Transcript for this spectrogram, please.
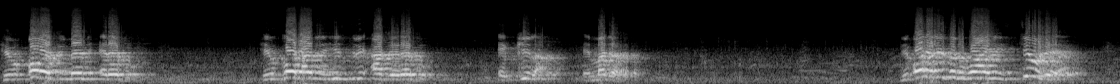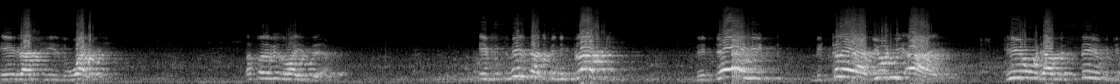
He will always remain a rebel. He will go down in history as a rebel, a killer, a murderer. The only reason why he's still there is that he's white. That's the reason why he's there. If Smith had been black, the day he declared UDI, he would have received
